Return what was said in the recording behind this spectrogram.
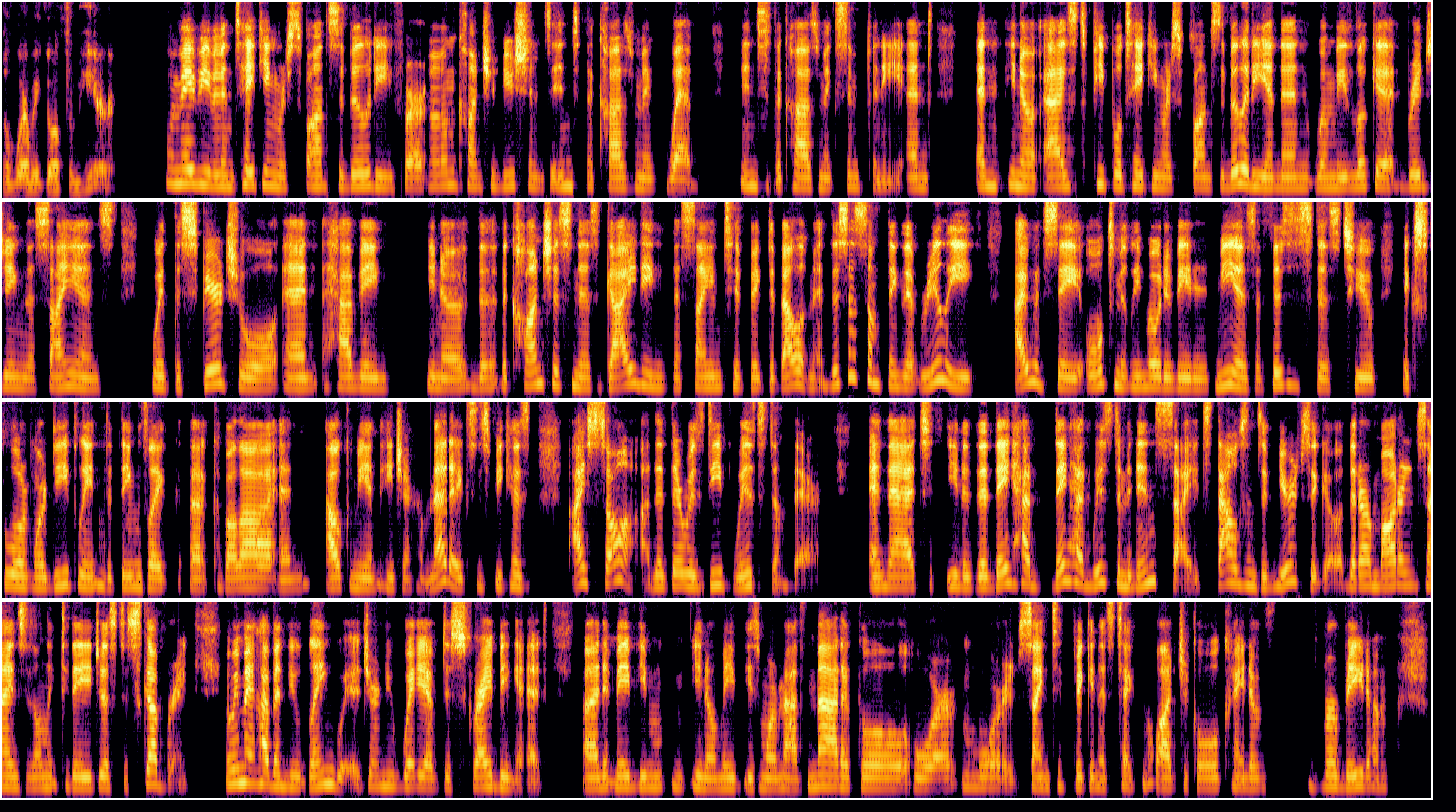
of where we go from here. Or maybe even taking responsibility for our own contributions into the cosmic web, into the cosmic symphony. And and you know, as people taking responsibility, and then when we look at bridging the science with the spiritual and having you know the the consciousness guiding the scientific development. This is something that really I would say ultimately motivated me as a physicist to explore more deeply into things like uh, Kabbalah and alchemy and ancient hermetics is because I saw that there was deep wisdom there and that you know that they had they had wisdom and insights thousands of years ago that our modern science is only today just discovering. And we may have a new language or a new way of describing it and it may be you know maybe it's more mathematical or more scientific in its technological kind of verbatim.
